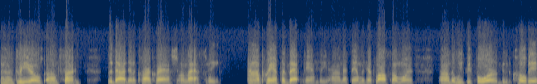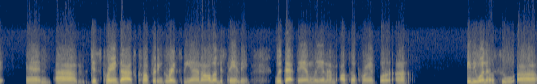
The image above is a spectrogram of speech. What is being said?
uh, three year old um, son, who died in a car crash on last week. Uh, praying for that family. Uh, that family has lost someone uh, the week before due to COVID, and um, just praying God's comfort and grace beyond all understanding with that family, and I'm also praying for uh, anyone else who uh,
